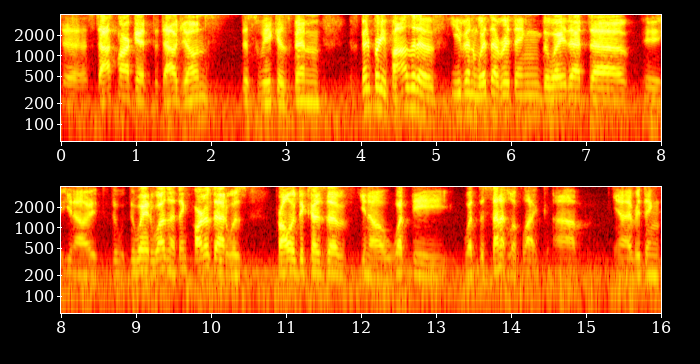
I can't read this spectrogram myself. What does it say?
the stock market, the Dow Jones this week has been it's been pretty positive, even with everything the way that uh, you know the, the, way it was. And I think part of that was probably because of you know what the what the Senate looked like. Um, you know, everything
